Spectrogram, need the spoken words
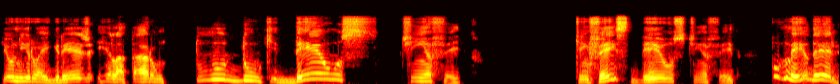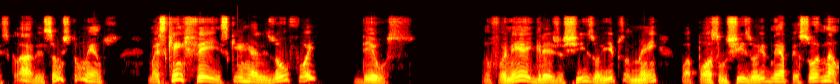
reuniram a igreja e relataram tudo o que Deus tinha feito. Quem fez? Deus tinha feito por meio deles, claro, eles são instrumentos. Mas quem fez, quem realizou foi Deus. Não foi nem a igreja X ou Y, nem o apóstolo X ou Y, nem a pessoa, não.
